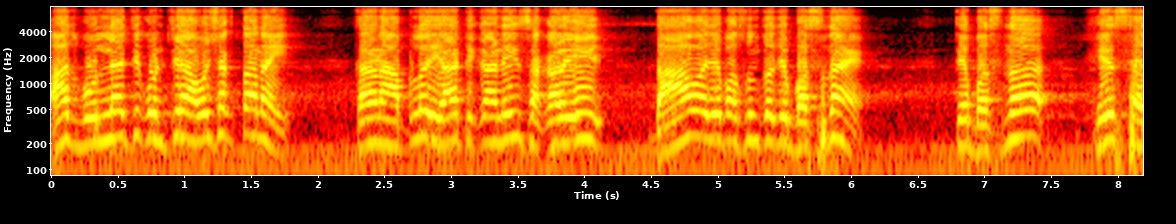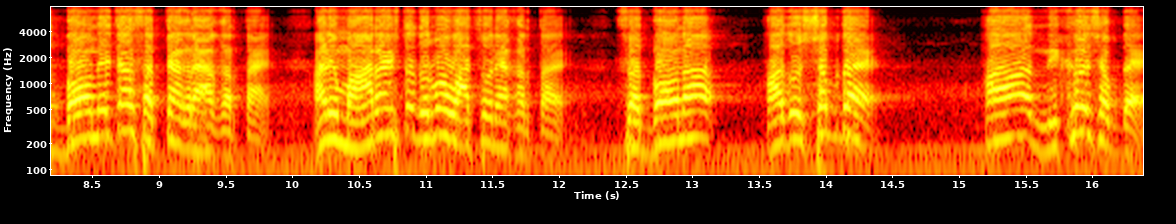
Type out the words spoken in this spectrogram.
आज बोलण्याची कोणती आवश्यकता नाही. कारण आपलं या ठिकाणी सकाळी दहा वाजेपासूनचं जे बसणं आहे ते बसणं हे सद्भावनेच्या सत्याग्रहा करताय आणि महाराष्ट्र धर्म वाचवण्याकरता आहे सद्भावना हा जो शब्द आहे हा निखळ शब्द आहे.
